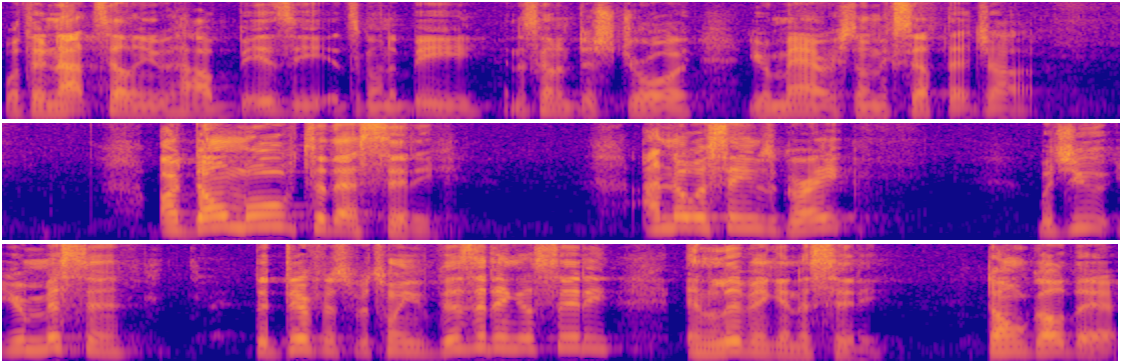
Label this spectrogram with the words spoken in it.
What they're not telling you how busy it's going to be, and it's going to destroy your marriage. Don't accept that job. Or don't move to that city. I know it seems great, but you, you're missing the difference between visiting a city and living in a city. Don't go there.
